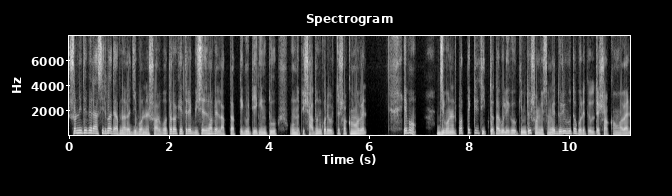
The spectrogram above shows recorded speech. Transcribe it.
শনিদেবের আশীর্বাদে আপনারা জীবনের সর্বতর ক্ষেত্রে বিশেষভাবে লাভপ্রাপ্তি ঘটিয়ে কিন্তু উন্নতি সাধন করে উঠতে সক্ষম হবেন এবং জীবনের প্রত্যেকটি তিক্ততাগুলিকেও কিন্তু সঙ্গে সঙ্গে দূরীভূত করে তুলতে সক্ষম হবেন।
